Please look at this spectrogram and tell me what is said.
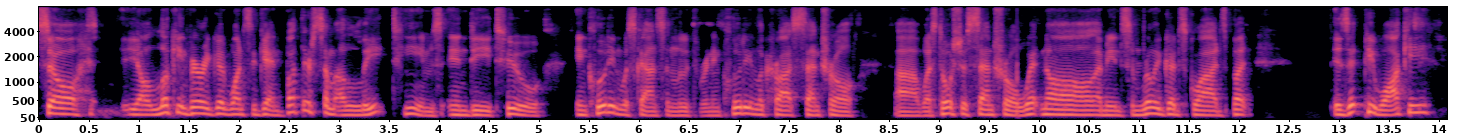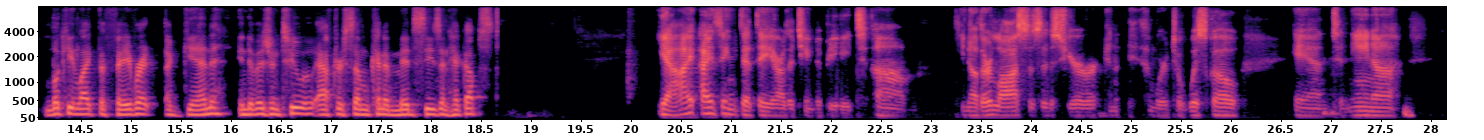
So, you know, looking very good once again. But there's some elite teams in D2, including Wisconsin Lutheran, including La Crosse Central, uh, Westosha Central, Whitnall. I mean, some really good squads. But is it Pewaukee looking like the favorite again in Division Two after some kind of mid-season hiccups? Yeah, I, I think that they are the team to beat. Um, you know, their losses this year were to Wisco and to Neenah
